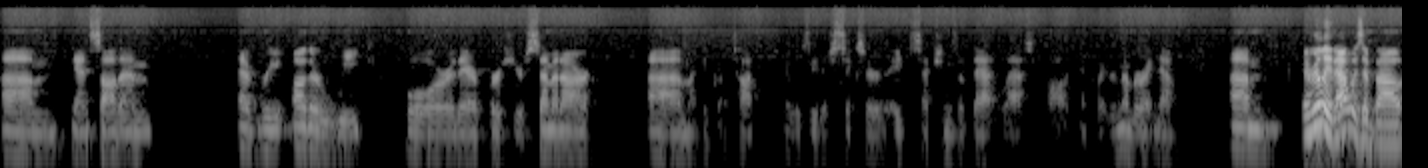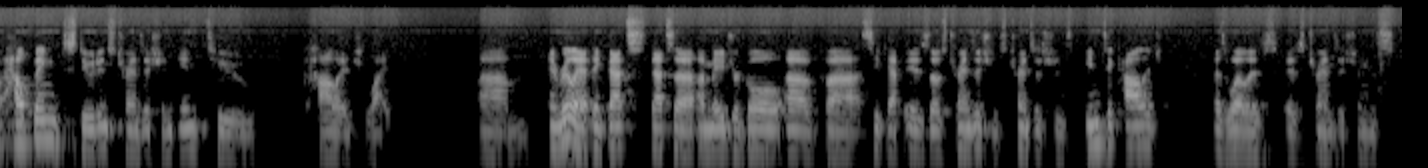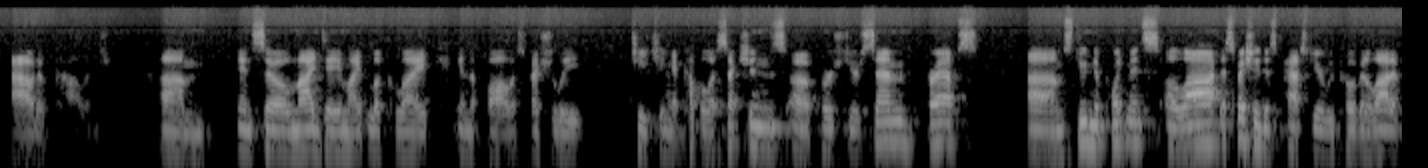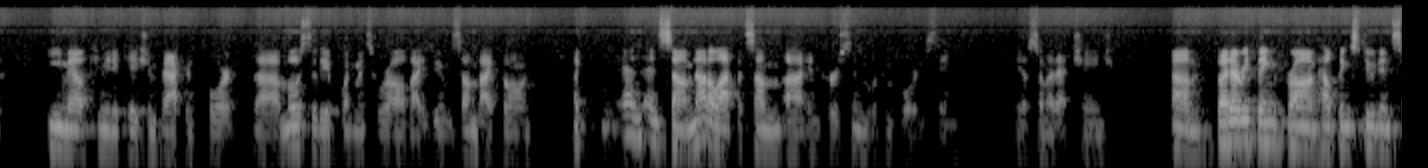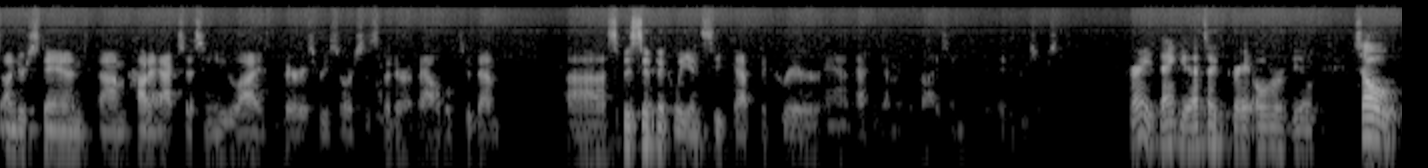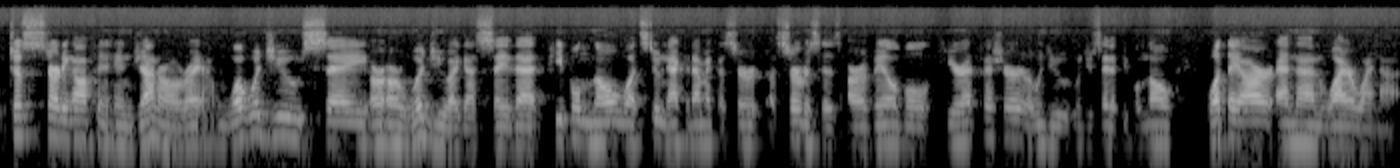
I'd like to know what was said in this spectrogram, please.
um, and saw them every other week for their first year seminar. Um, I think I taught, it was either six or eight sections of that last fall. I can't quite remember right now. Um, and really, that was about helping students transition into college life. Um, and really, I think that's that's a, a major goal of uh, CCAP is those transitions, transitions into college, as well as as transitions out of college. Um, and so my day might look like in the fall, especially teaching a couple of sections of first year SEM, perhaps. Um, student appointments, a lot, especially this past year with COVID, a lot of email communication back and forth. Uh, most of the appointments were all by Zoom, some by phone, uh, and, and some, not a lot, but some uh, in person. Looking forward to seeing you know, some of that change. Um, but everything from helping students understand um, how to access and utilize the various resources that are available to them, uh, specifically in CCAP, the career and academic advising related resources. Great, thank you. That's a great overview. So just starting off in, in general, right? What would you say, or, or would you, I guess, say that people know what student academic assert, uh, services are available here at Fisher? Would you would you say that people know what they are, and then why or why not?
